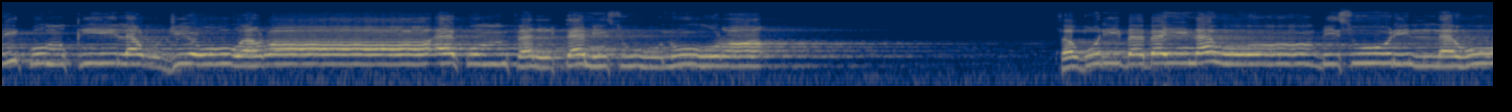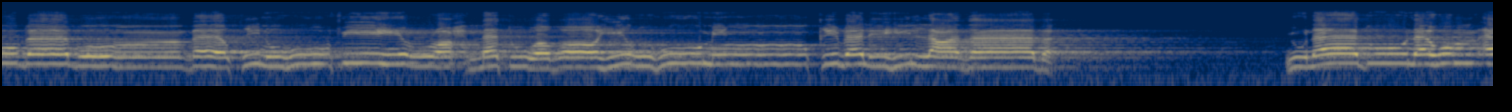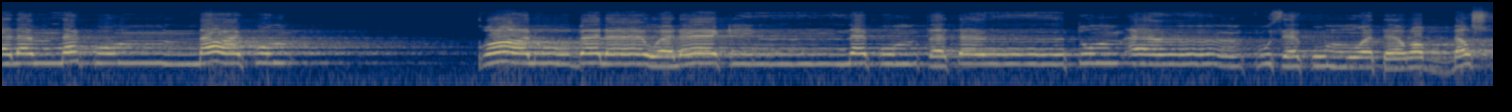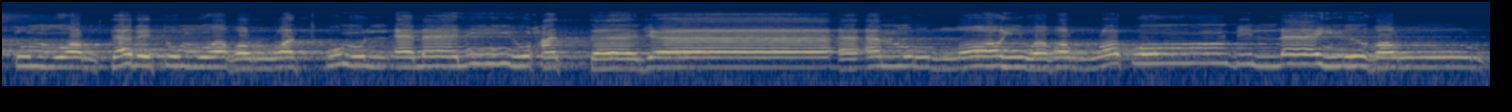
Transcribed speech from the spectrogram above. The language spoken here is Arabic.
نوركم قيل ارجعوا وراءكم فالتمسوا نورا. فضرب بينهم بسور له باب باطنه فيه الرحمة وظاهره من قبله العذاب. ينادونهم ألم نكن معكم؟ قالوا بلى ولكنكم فتنتم أنفسكم وتربصتم وارتبتم وغرتكم الأماني حتى جاء أمر الله وغركم بالله الغرور.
